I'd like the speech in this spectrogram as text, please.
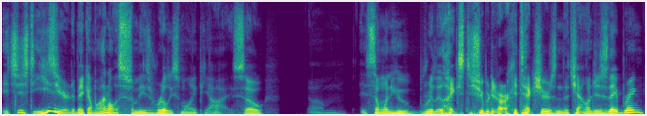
it's just easier to make a monolith some of these really small APIs. So, um, as someone who really likes distributed architectures and the challenges they bring,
